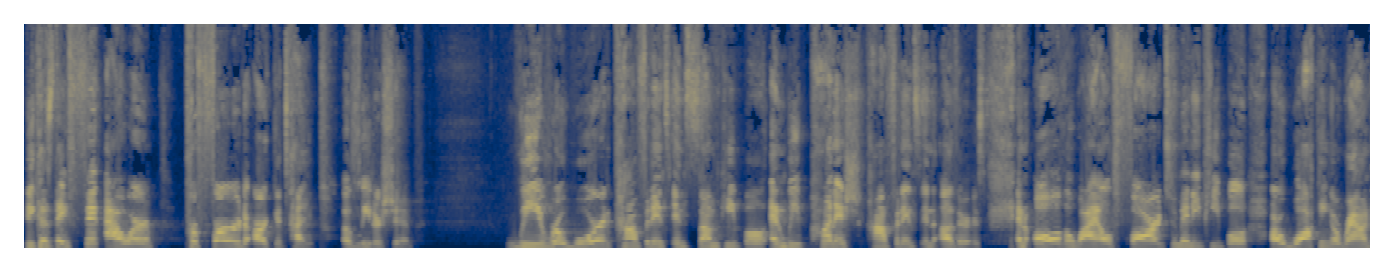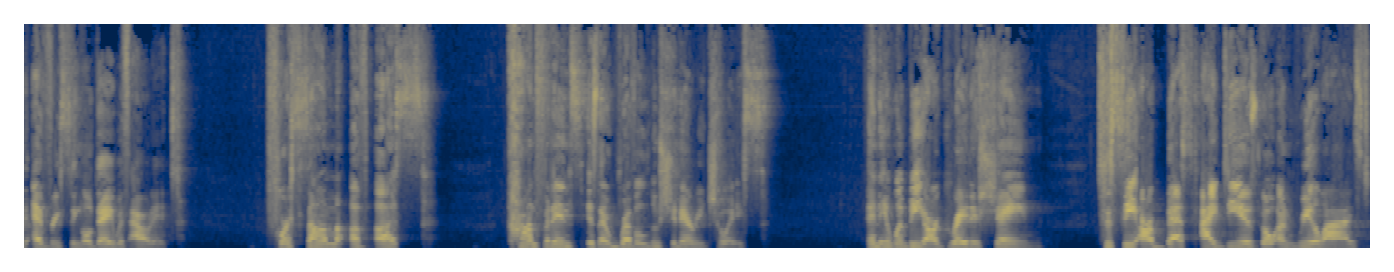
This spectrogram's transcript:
because they fit our preferred archetype of leadership. We reward confidence in some people and we punish confidence in others. And all the while, far too many people are walking around every single day without it. For some of us, confidence is a revolutionary choice. And it would be our greatest shame to see our best ideas go unrealized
